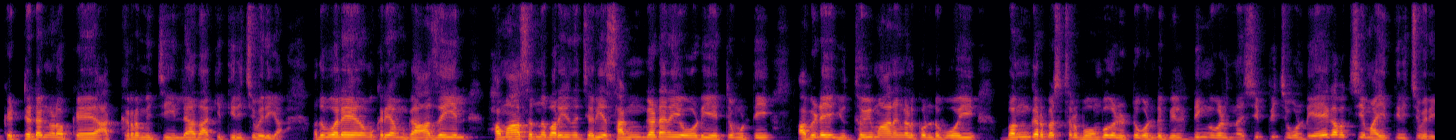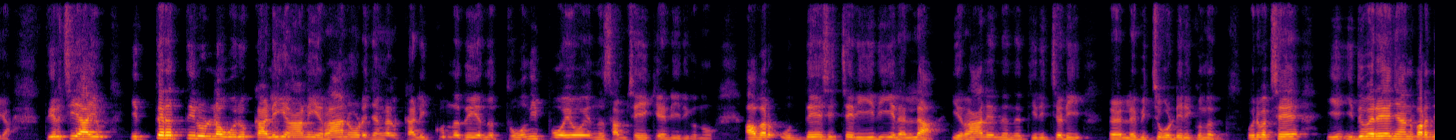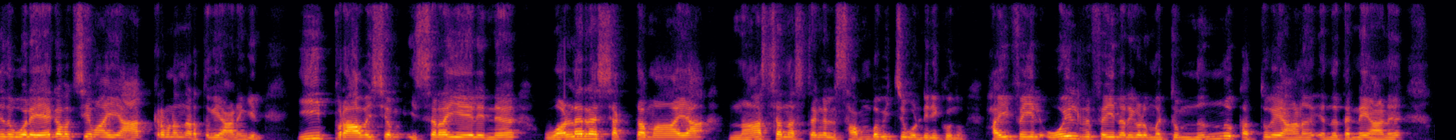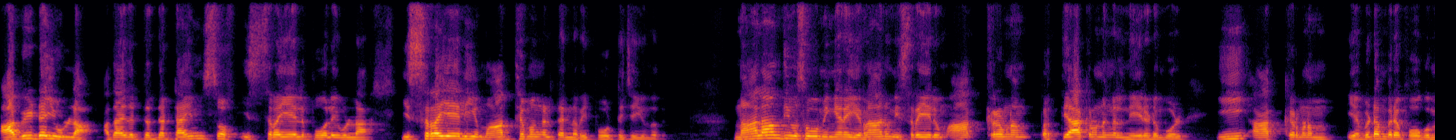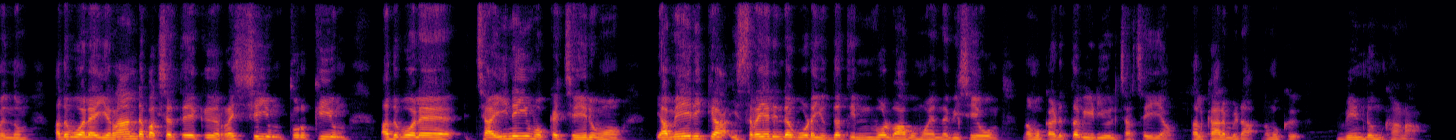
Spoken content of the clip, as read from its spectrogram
കെട്ടിടങ്ങളൊക്കെ ആക്രമിച്ച് ഇല്ലാതാക്കി തിരിച്ചു വരിക. അതുപോലെ നമുക്കറിയാം ഗാസയിൽ ഹമാസ് എന്ന് പറയുന്ന ചെറിയ സംഘടനയോട് ഏറ്റുമുട്ടി അവിടെ യുദ്ധവിമാനങ്ങൾ കൊണ്ടുപോയി ബങ്കർ ബസ്റ്റർ ബോംബുകൾ ഇട്ടുകൊണ്ട് ബിൽഡിങ്ങുകൾ നശിപ്പിച്ചുകൊണ്ട് ഏകപക്ഷീയമായി തിരിച്ചു വരിക. തീർച്ചയായും ഇത്തരത്തിലുള്ള ഒരു കളിയാണ് ഇറാനോട് ഞങ്ങൾ കളിക്കുന്നത് എന്ന് തോന്നിപ്പോയോ എന്ന് സംശയിക്കേണ്ടിയിരിക്കുന്നു. അവർ ഉദ്ദേശിച്ച രീതിയിലല്ല ഇറാനിൽ നിന്ന് തിരിച്ചടി ലഭിച്ചുകൊണ്ടിരിക്കുന്നത്. ഒരുപക്ഷെ ഈ ഇതുവരെ ഞാൻ പറഞ്ഞതുപോലെ ഏകപക്ഷീയമായി ആക്രമണം നടത്തുകയാണെങ്കിൽ ഈ പ്രാവശ്യം ഇസ്രയേലിന് വളരെ ശക്തമായ നാശനഷ്ടങ്ങൾ സംഭവിച്ചു കൊണ്ടിരിക്കുന്നു ഹൈഫയിൽ ഓയിൽ റിഫൈനറികളും മറ്റും നിന്നു കത്തുകയാണ് എന്ന് തന്നെയാണ് അവിടെയുള്ള അതായത് the Times of Israel Israeli Israeli മാധ്യമങ്ങൾ തന്നെ റിപ്പോർട്ട് ചെയ്യുന്നത്. നാലാം ദിവസവും ഇങ്ങനെ ഇറാനും ഇസ്രയേലും ആക്രമണം പ്രത്യാക്രമണങ്ങൾ നേരിടുമ്പോൾ ഈ ആക്രമണം എവിടം വരെ പോകുമെന്നും അതുപോലെ ഇറാന്റെ പക്ഷത്തേക്ക് റഷ്യയും തുർക്കിയും അതുപോലെ ചൈനയും ഒക്കെ ചേരുമോ അമേരിക്ക ഇസ്രയേലിന്റെ കൂടെ യുദ്ധത്തിൽ ഇൻവോൾവ് ആകുമോ എന്ന വിഷയവും നമുക്ക് അടുത്ത വീഡിയോയിൽ ചർച്ച ചെയ്യാം. തൽക്കാലം വിട. നമുക്ക് വീണ്ടും കാണാം.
